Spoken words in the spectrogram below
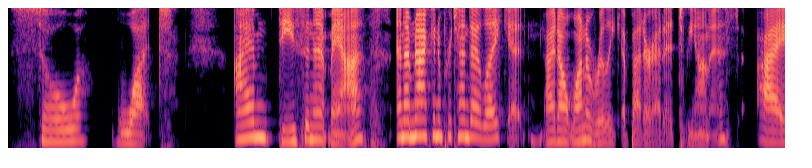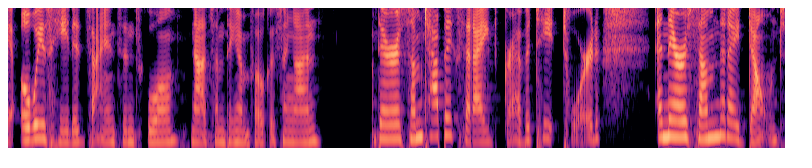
so what? I'm decent at math and I'm not going to pretend I like it. I don't want to really get better at it, to be honest. I always hated science in school, not something I'm focusing on. There are some topics that I gravitate toward, and there are some that I don't.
